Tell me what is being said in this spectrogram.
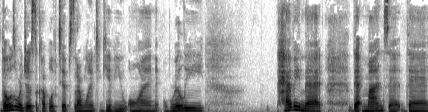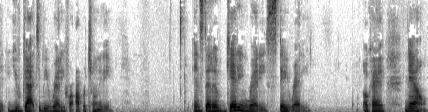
those were just a couple of tips that i wanted to give you on really having that that mindset that you've got to be ready for opportunity. Instead of getting ready stay ready Okay. Now,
